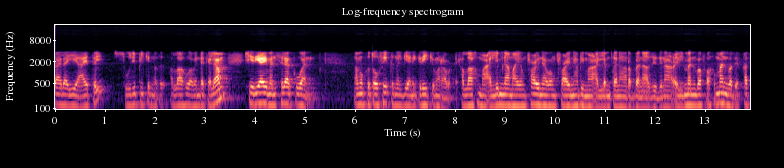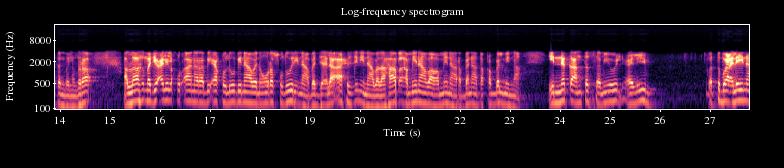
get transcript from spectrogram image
താല ഈ ആയത്തിൽ സൂചിപ്പിക്കുന്നത്. അള്ളാഹു അവന്റെ കലാം ശരിയായി മനസ്സിലാക്കുവാൻ നമുക്ക് തൗഫീഖ് നൽകി അനുഗ്രഹിക്കുമാറാവട്ടെ അള്ളാഹുമ അല്ലിംന യംഫഉന വംഫഅന ബിമാ അല്ലംതന റബ്ബന സിദ്ന ഇൽമൻ വഫഹ്മൻ വദിഖത്തൻ വനദ്റ اللهم اجعل القرآن ربيع قلوبنا ونور صدورنا وجلاء حزننا وذهاب همنا وغمنا ربنا تقبل منا إنك أنت السميع العليم وتب علينا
